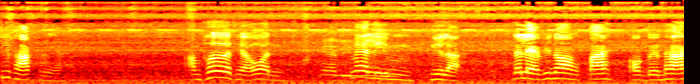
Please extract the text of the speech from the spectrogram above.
ที่พักเนี่ยอำเภอแถวอันแม่ริม แม่ริมนี่แหละ นั่นแหละพี่น้องไปออกเดินทาง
